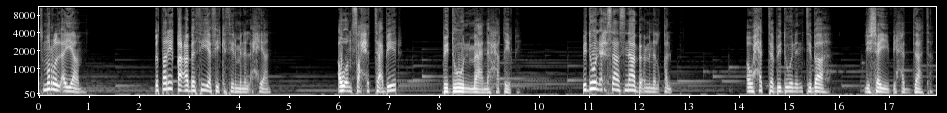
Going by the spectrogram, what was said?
تمر الأيام بطريقة عبثية في كثير من الأحيان أو إن صح التعبير بدون معنى حقيقي بدون إحساس نابع من القلب أو حتى بدون انتباه لشيء بحد ذاته.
